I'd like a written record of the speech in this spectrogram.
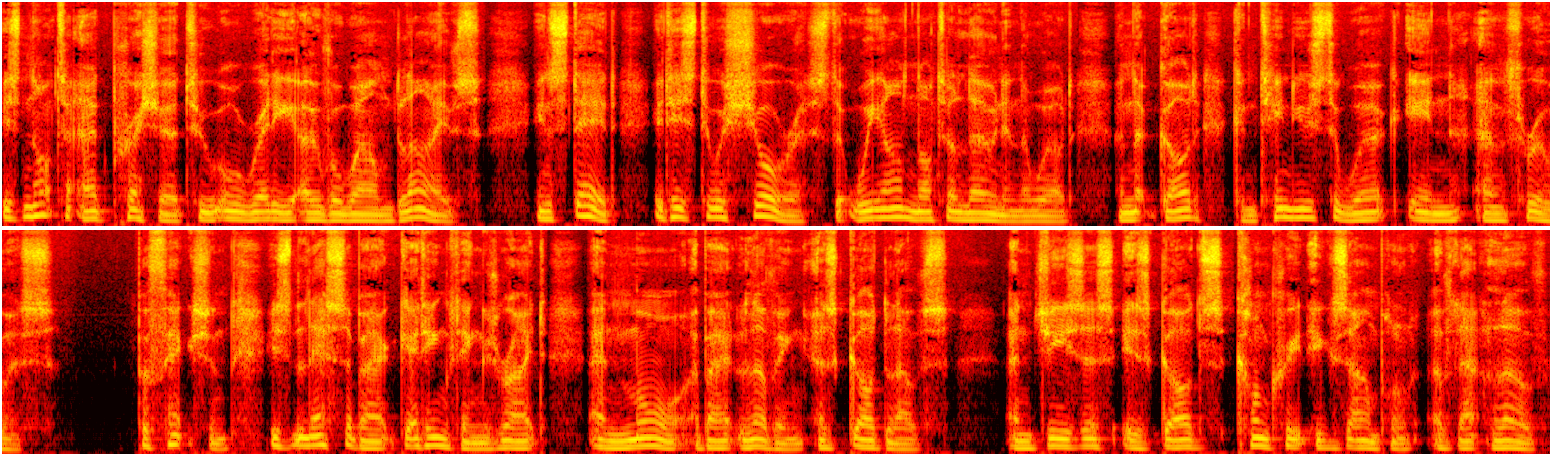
is not to add pressure to already overwhelmed lives. Instead, it is to assure us that we are not alone in the world and that God continues to work in and through us. Perfection is less about getting things right and more about loving as God loves, and Jesus is God's concrete example of that love.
